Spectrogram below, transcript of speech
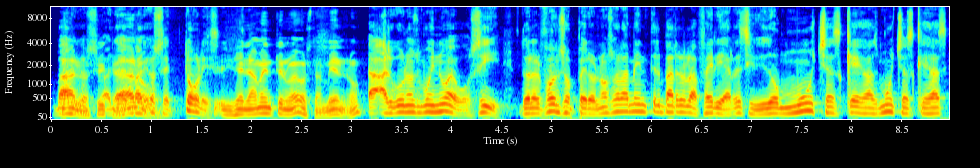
Barrios, Claro, sí, allá hay claro. varios sectores. Y generalmente nuevos también, ¿no? Algunos muy nuevos, sí, don Alfonso, pero no solamente el barrio La Feria, ha recibido muchas quejas, muchas quejas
